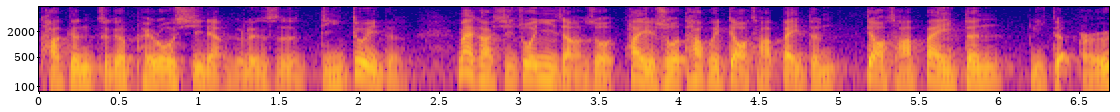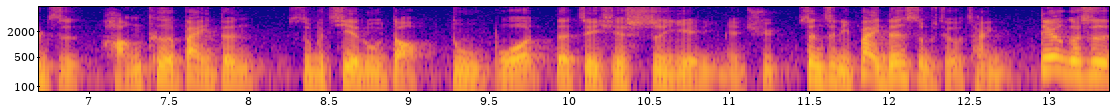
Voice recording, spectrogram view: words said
他跟这个佩洛西两个人是敌对的。麦卡锡做议长的时候，他也说他会调查拜登，调查拜登你的儿子杭特拜登是不是介入到赌博的这些事业里面去，甚至你拜登是不是有参与。第二个是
